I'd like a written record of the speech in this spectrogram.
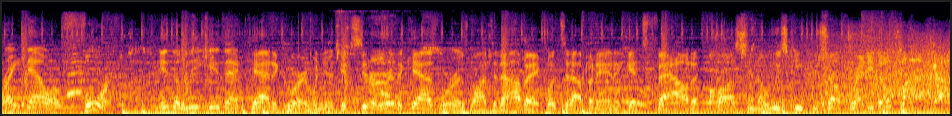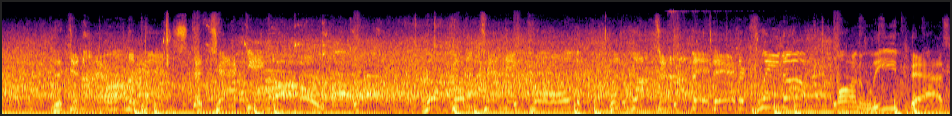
right now are fourth in the league in that category. When you consider where the Cavs were as Watanabe puts it up and in and gets fouled. Boston, always keep yourself ready though. Bonga, the denial on the pass, attacking. Oh! No goaltending called, but Watanabe there to clean up. Long lead pass.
